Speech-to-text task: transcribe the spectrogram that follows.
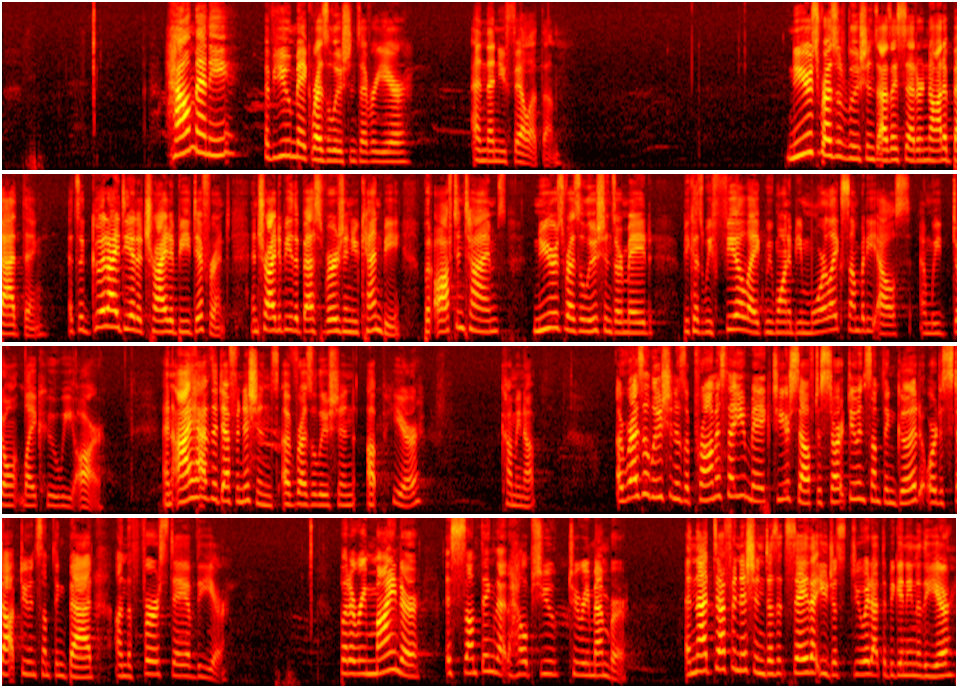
How many of you make resolutions every year and then you fail at them? New Year's resolutions, as I said, are not a bad thing. It's a good idea to try to be different and try to be the best version you can be. But oftentimes, New Year's resolutions are made because we feel like we want to be more like somebody else and we don't like who we are. And I have the definitions of resolution up here, coming up. A resolution is a promise that you make to yourself to start doing something good or to stop doing something bad on the first day of the year. But a reminder is something that helps you to remember. And that definition, does it say that you just do it at the beginning of the year?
